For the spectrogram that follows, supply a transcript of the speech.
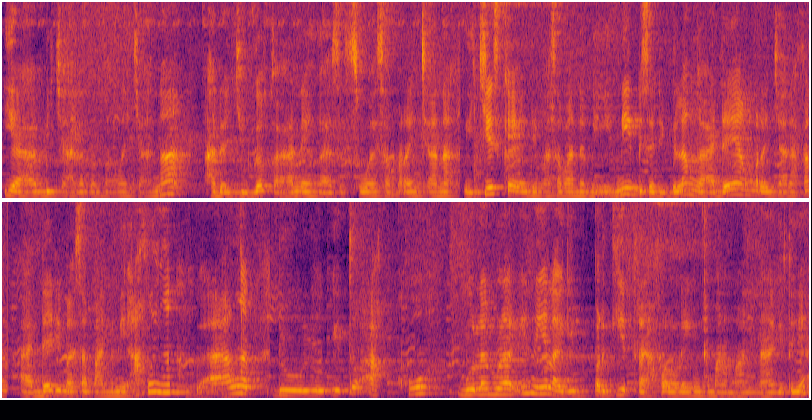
ya bicara tentang rencana ada juga kan yang nggak sesuai sama rencana. Which is kayak di masa pandemi ini bisa dibilang nggak ada yang merencanakan ada di masa pandemi. Aku inget banget dulu itu aku bulan-bulan ini lagi pergi traveling ke mana-mana gitu ya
